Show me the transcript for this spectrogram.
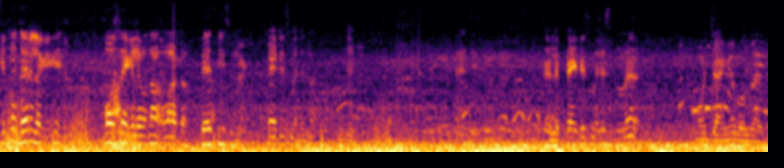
कितने देर लगेगी? पहुँचने के लिए वहाँ वहाँ तक? पैंतीस मिनट। पैंतीस मिनट ना? चलिए पैंतीस मिनट में पहुँच जाएँगे बोल रहे थे।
